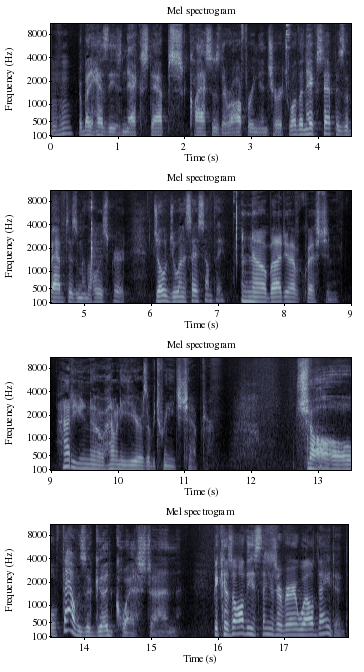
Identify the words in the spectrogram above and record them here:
Mm-hmm. Everybody has these Next Steps classes they're offering in church. Well, the next step is the baptism in the Holy Spirit. Joel, do you want to say something? No, but I do have a question. How do you know how many years are between each chapter? Joel, that was a good question. Because all these things are very well dated.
